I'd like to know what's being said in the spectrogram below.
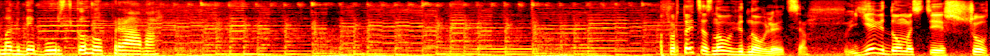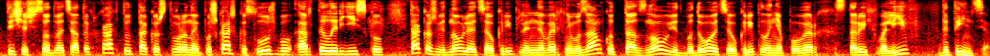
Магдебурзького права. Фортеця знову відновлюється. Є відомості, що в 1620-х роках тут також створено і пушкарську службу артилерійську. Також відновлюється укріплення на верхньому замку та знову відбудовується укріплення поверх старих валів дитинця.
